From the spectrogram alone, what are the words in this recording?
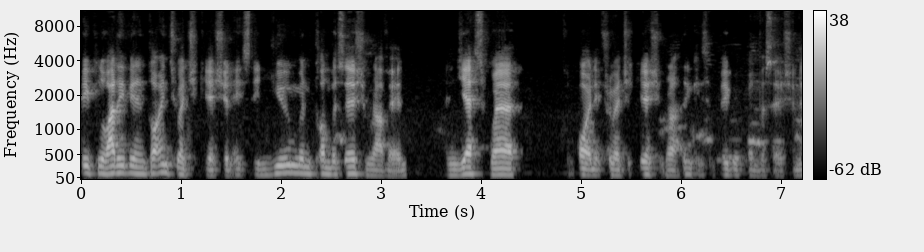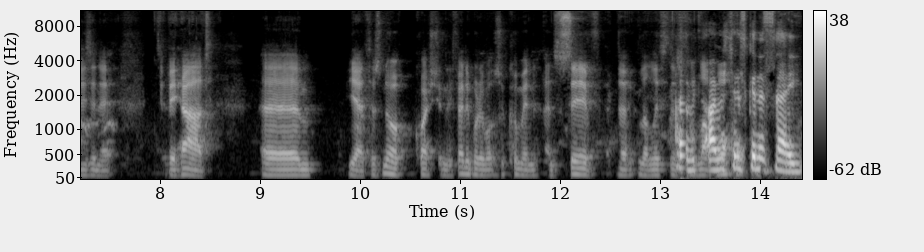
people who hadn't even got into education, it's the human conversation we're having. And yes, we're supporting it through education, but I think it's a bigger conversation, isn't it, to be had. Um, yeah, there's no question. If anybody wants to come in and save the, the listeners, I I was just going to say,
